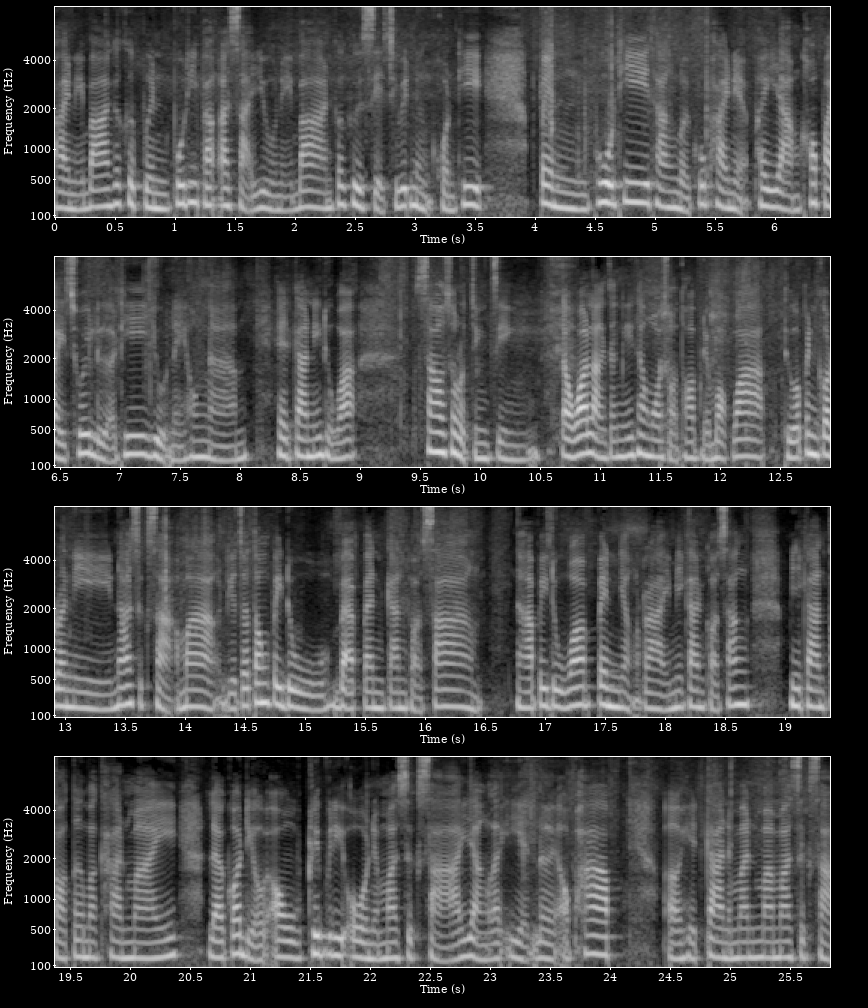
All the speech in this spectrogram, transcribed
ภายในบ้านก็คือเป็นผู้ที่พักอาศัยอยู่ในบ้าน ก็คือเสียชีวิตหนึ่งคนที่เป็นผู้ที่ทางหน่วยกู้ภัยเนี่ยพยายามเข้าไปช่วยเหลือที่อยู่ในห้องน้ำเหตุการณ์นี้ถือว่า เศร้าสลดจริง ๆ แต่ว่าหลังจากนี้ทางวสทเดี๋ยวบอกว่า ถือว่าเป็นกรณีน่าศึกษามาก เดี๋ยวจะต้องไปดูแบบแปลนการก่อสร้างนะคะไปดูว่าเป็นอย่างไร มีการก่อสร้าง มีการต่อเติมอาคารไหม แล้วก็เดี๋ยวเอาคลิปวิดีโอเนี่ยมาศึกษาอย่างละเอียดเลย เอาภาพเเหตุการณ์เนี่ยมันมามาศึกษา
